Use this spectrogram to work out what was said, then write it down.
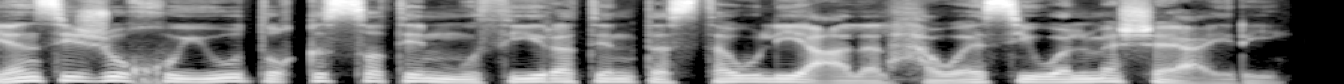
ينسج خيوط قصة مثيرة تستولي على الحواس والمشاعر.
